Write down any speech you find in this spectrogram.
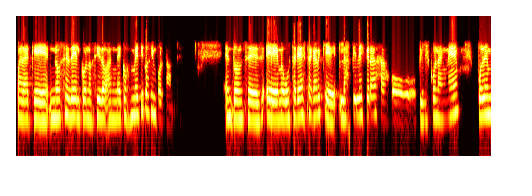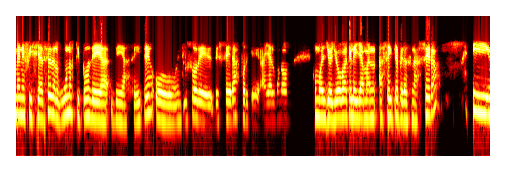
para que no se dé el conocido acné cosmético es importante. Entonces, eh, me gustaría destacar que las pieles grasas o pieles con acné pueden beneficiarse de algunos tipos de, aceites o incluso de, de, ceras, porque hay algunos, como el yoyoba, que le llaman aceite, pero es una cera. Y,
